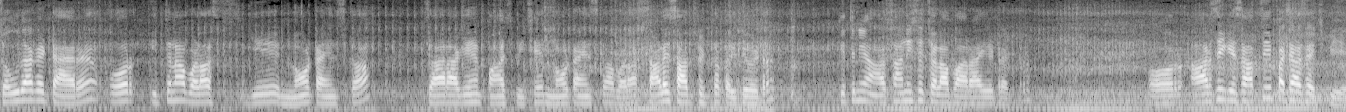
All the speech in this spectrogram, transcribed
चौदह के टायर हैं और इतना बड़ा ये नौ टाइम्स का, चार आगे हैं, पाँच पीछे, नौ टाइम्स का बड़ा, साढ़े सात फीट का कल्टीवेटर कितनी आसानी से चला पा रहा है ये ट्रैक्टर और आरसी के हिसाब से पचास एच है।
